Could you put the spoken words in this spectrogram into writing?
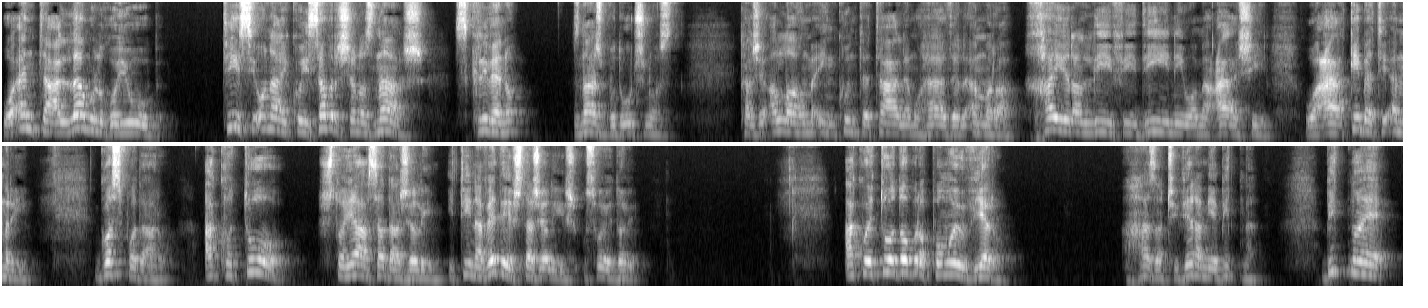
wa anta allamul ti si onaj koji savršeno znaš skriveno, znaš budućnost, Kaže, Allahume in kunte ta'lamu hadha al-amra khayran li fi dini wa ma'ashi wa aqibati amri. Gospodaru, ako to što ja sada želim i ti navedeš šta želiš u svojoj dovi, ako je to dobro po moju vjeru, aha, znači vjera mi je bitna. Bitno je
